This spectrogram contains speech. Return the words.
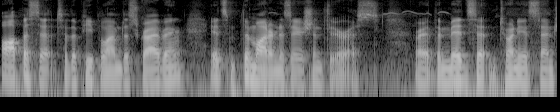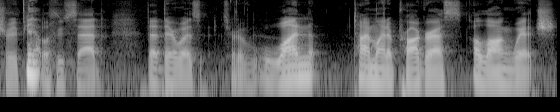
opposite to the people I'm describing, it's the modernization theorists, right? The mid 20th century Yeah. people who said that there was sort of one timeline of progress along which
